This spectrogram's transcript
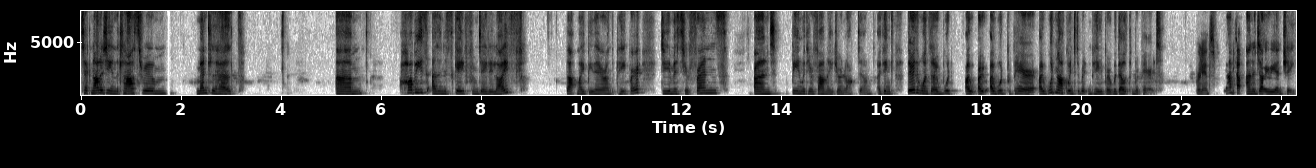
technology in the classroom, mental health, um, hobbies as an escape from daily life. That might be there on the paper. Do you miss your friends? And being with your family during lockdown. I think they're the ones that I would I, I, I would prepare. I would not go into the written paper without them prepared. Brilliant. Yeah. Yep. And a diary entry.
